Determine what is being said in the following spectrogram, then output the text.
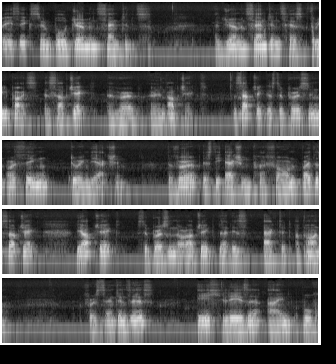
Basic simple German sentence. A German sentence has three parts a subject, a verb, and an object. The subject is the person or thing doing the action. The verb is the action performed by the subject. The object is the person or object that is acted upon. First sentence is Ich lese ein Buch,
